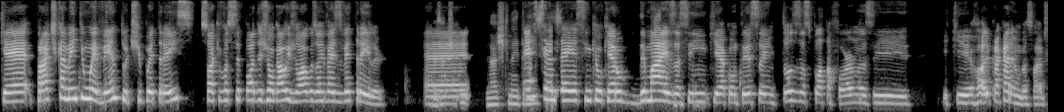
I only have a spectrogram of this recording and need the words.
que é praticamente um evento tipo E3, só que você pode jogar os jogos ao invés de ver trailer. É, eu acho que na E3... Essa é a ideia assim que eu quero demais assim que aconteça em todas as plataformas e, e que role pra caramba, sabe?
